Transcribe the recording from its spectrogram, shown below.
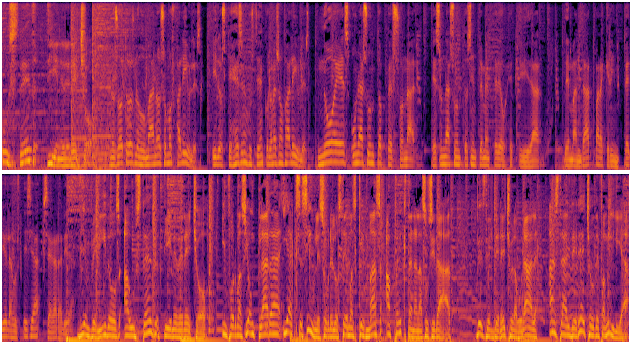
Usted tiene derecho. Nosotros los humanos somos falibles y los que ejercen justicia en Colombia son falibles. No es un asunto personal, es un asunto simplemente de objetividad, de mandar para que el imperio de la justicia se haga realidad. Bienvenidos a Usted tiene derecho. Información clara y accesible sobre los temas que más afectan a la sociedad, desde el derecho laboral hasta el derecho de familia.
